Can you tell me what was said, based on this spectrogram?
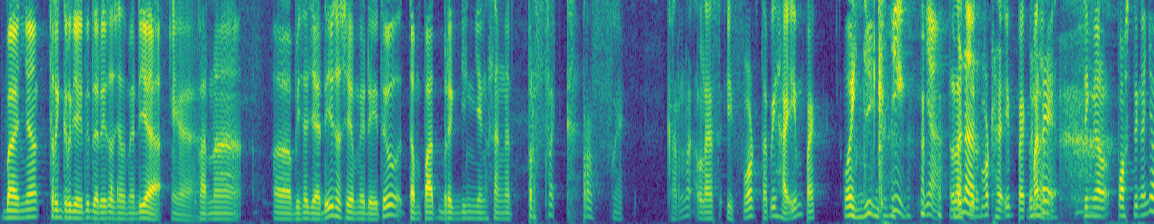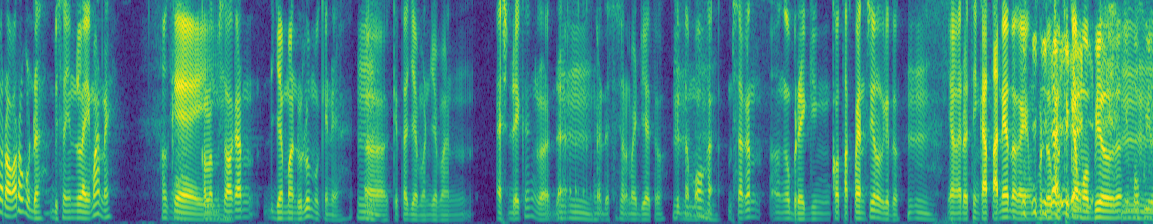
banyak triggernya itu dari sosial media Iya. karena eh, bisa jadi sosial media itu tempat bragging yang sangat perfect. perfect karena less effort tapi high impact Wah anjing. Anjing Ya less bener effort high impact Bener. mana tinggal posting aja orang-orang udah bisa nilai mana Oke. Kalau misalkan zaman dulu mungkin ya, Hmm. eh, kita zaman-zaman SD kan nggak ada nggak ada sosial media tuh. Kita mau Mm-mm. ha- misalkan eh, nge-bragging kotak pensil gitu, Mm-mm. yang ada tingkatannya tuh kayak yang bentuk-bentuk kayak mobil. tuh. iya. mobil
